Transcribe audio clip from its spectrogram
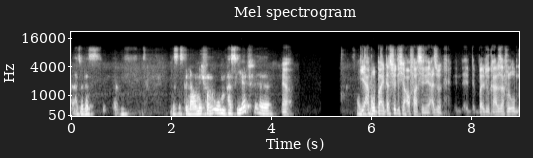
Also das, ähm, das ist genau nicht von oben passiert. Äh, ja. Ja, wobei, das finde ich ja auch faszinierend. Also weil du gerade sagst von oben,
